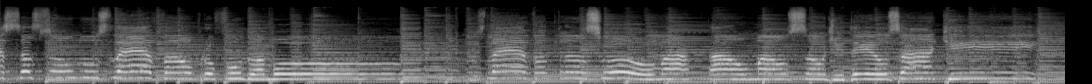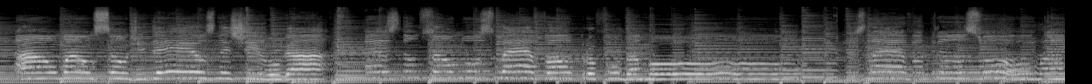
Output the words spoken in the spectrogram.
Essa unção nos leva ao profundo amor, nos leva a transformar. Há uma unção de Deus aqui, há uma unção de Deus neste lugar. Esta unção nos leva ao profundo amor nos leva a transformar.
